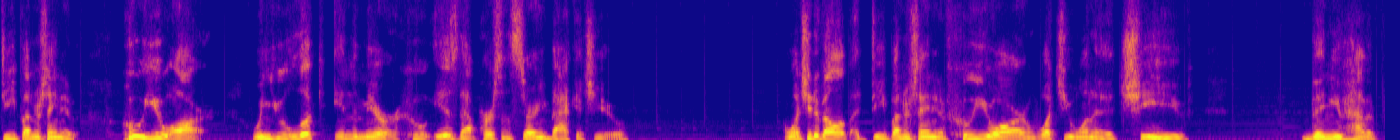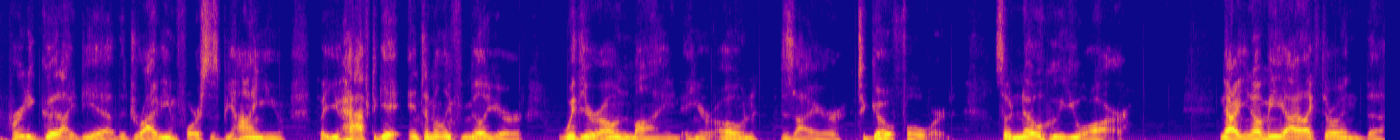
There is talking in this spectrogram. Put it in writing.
deep understanding of who you are when you look in the mirror, who is that person staring back at you? Want you develop a deep understanding of who you are and what you want to achieve. Then you have a pretty good idea of the driving forces behind you. But you have to get intimately familiar with your own mind and your own desire to go forward. So know who you are. Now, you know me, I like throwing the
